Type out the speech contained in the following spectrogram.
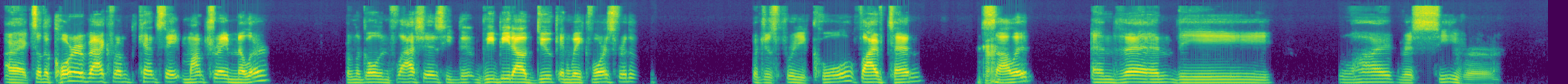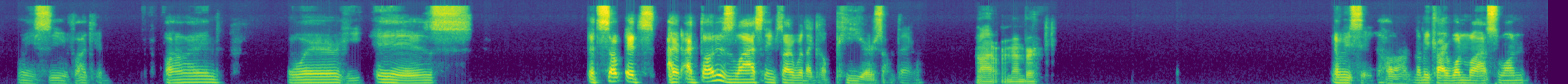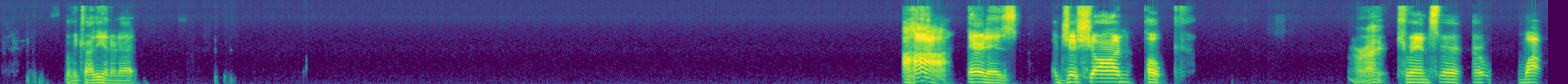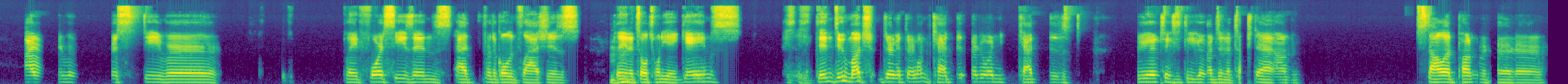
all right. So the quarterback from Kent State, Montre Miller from the Golden Flashes. He did, we beat out Duke and Wake Forest for them, which is pretty cool. 5'10, okay. solid. And then the wide receiver. Let me see if I can find where he is. It's some. It's. I. I thought his last name started with like a P or something. I don't remember. Let me see. Hold on. Let me try one last one. Let me try the internet. Aha! There it is. Ja'Shaun Poke. All right. Transfer wide receiver. Played four seasons at for the Golden Flashes. Mm-hmm. Playing until twenty eight games. He, didn't do much during thirty one catch. Thirty one catches. 362 yards and a touchdown. Solid punt returner.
